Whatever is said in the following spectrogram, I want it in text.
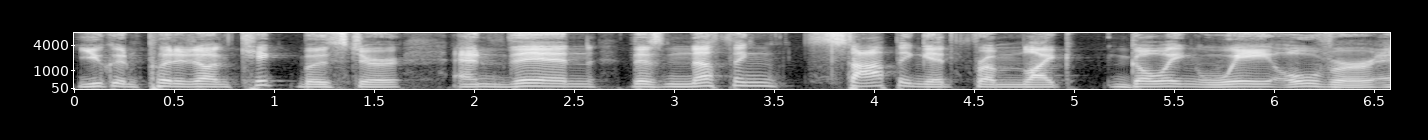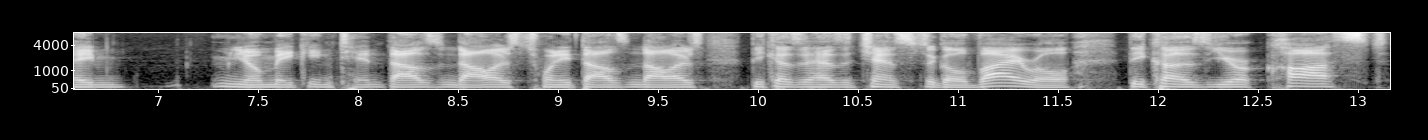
you can put it on Kick Booster, and then there's nothing stopping it from like going way over and you know making ten thousand dollars, twenty thousand dollars because it has a chance to go viral because your cost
